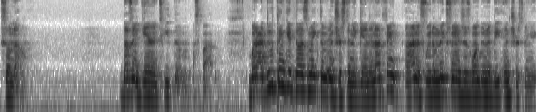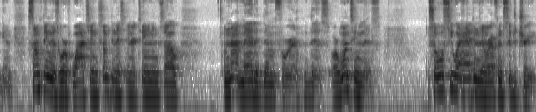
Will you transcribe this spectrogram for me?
So no. Doesn't guarantee them a spot. But I do think it does make them interesting again. And I think, honestly, the Knicks fans just want them to be interesting again. Something that's worth watching, something that's entertaining. So I'm not mad at them for this or wanting this. So we'll see what happens in reference to the trade.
